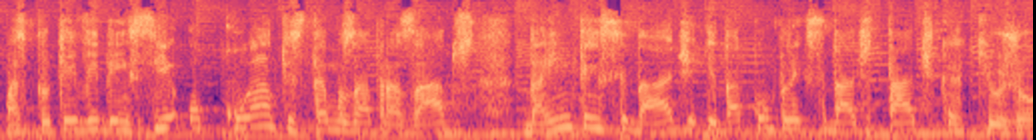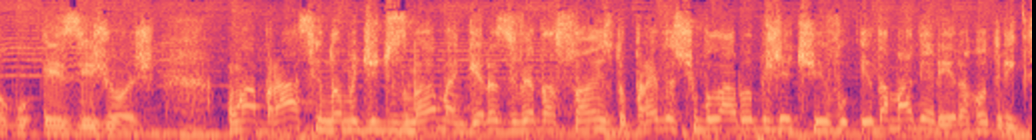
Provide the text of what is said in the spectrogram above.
mas porque evidencia o quanto estamos atrasados da intensidade e da complexidade tática que o jogo exige hoje. Um abraço em nome de Desmã, Mangueiras e Vedações, do Pré-Vestibular Objetivo e da Madeireira Rodrigues.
